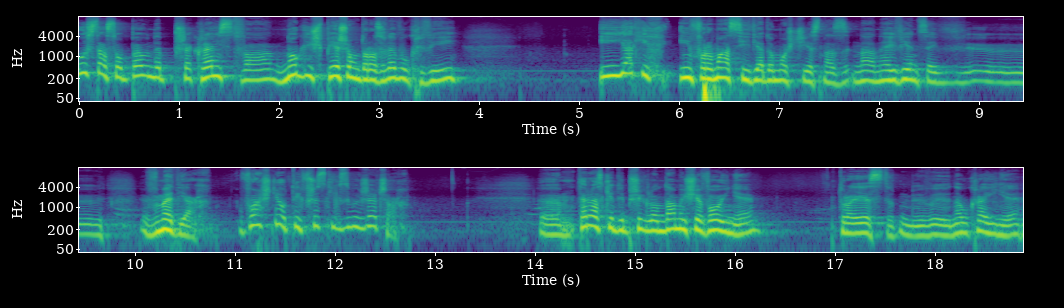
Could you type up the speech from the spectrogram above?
usta są pełne przekleństwa, nogi śpieszą do rozlewu krwi. I jakich informacji, wiadomości jest na, na najwięcej w, w mediach? Właśnie o tych wszystkich złych rzeczach. Teraz, kiedy przyglądamy się wojnie, która jest na Ukrainie,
